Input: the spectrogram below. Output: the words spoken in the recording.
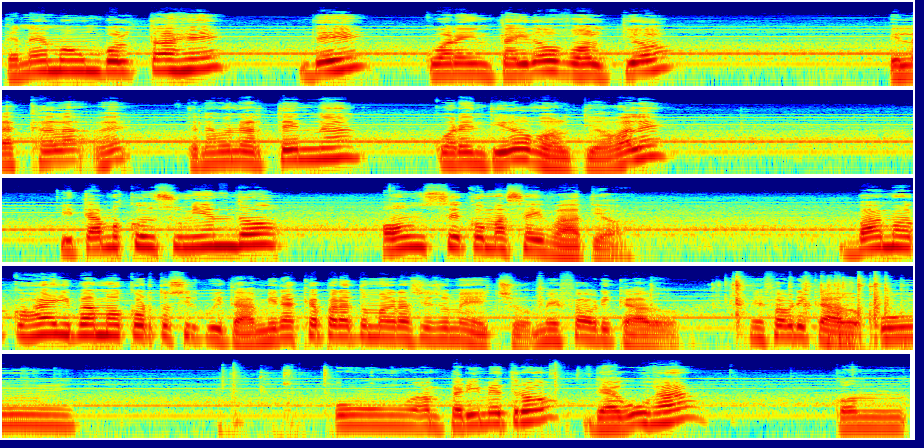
Tenemos un voltaje de 42 voltios en la escala, ¿ves? Tenemos una alterna 42 voltios, ¿vale? Y estamos consumiendo 11,6 vatios. Vamos a coger y vamos a cortocircuitar. Mirad qué aparato más gracioso me he hecho. Me he fabricado. Me he fabricado un, un amperímetro de aguja con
